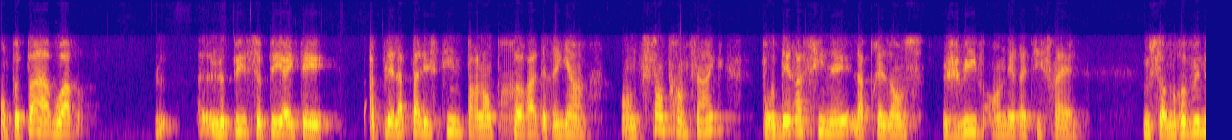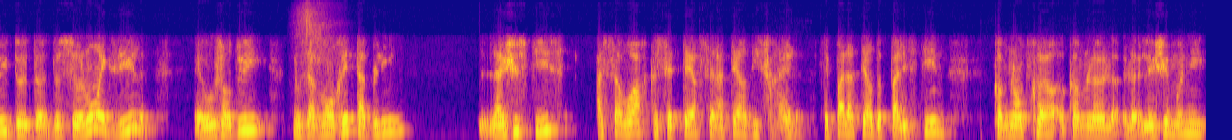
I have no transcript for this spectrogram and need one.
On ne peut pas avoir le, pays, ce pays a été appelé la Palestine par l'empereur Adrien en 135 pour déraciner la présence juive en Eretz Israël. Nous sommes revenus de, ce long exil et aujourd'hui nous avons rétabli la justice, à savoir que cette terre c'est la terre d'Israël, ce n'est pas la terre de Palestine comme l'empereur, comme l'hégémonie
